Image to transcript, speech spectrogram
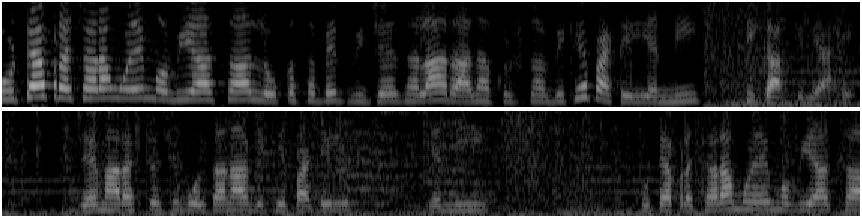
खोट्या प्रचारामुळे मवियाचा लोकसभेत विजय झाला. राधाकृष्ण विखे पाटील यांनी टीका केली आहे. जय महाराष्ट्राशी बोलताना विखे पाटील यांनी खोट्या प्रचारामुळे मवियाचा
